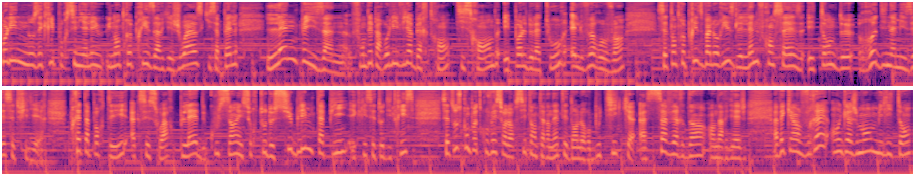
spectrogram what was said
Pauline nous écrit pour signaler une entreprise ariégeoise qui s'appelle Laine Paysanne, fondée par Olivia Bertrand, tisserande et Paul de la Tour, éleveur au vin. Cette entreprise valorise les laines françaises et tente de redynamiser cette filière. Prête à porter, accessoires, plaids, coussins et surtout de sublimes tapis, écrit cette auditrice. C'est tout ce qu'on peut trouver sur leur site internet et dans leur boutique à Saverdin Ariège, avec un vrai engagement militant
